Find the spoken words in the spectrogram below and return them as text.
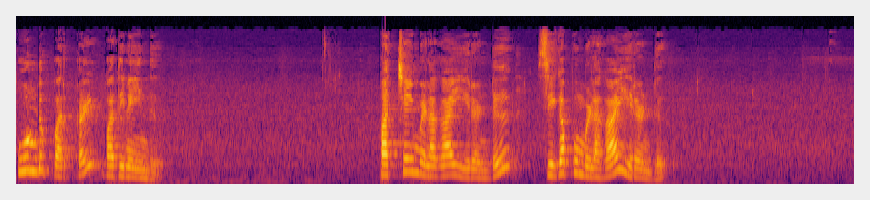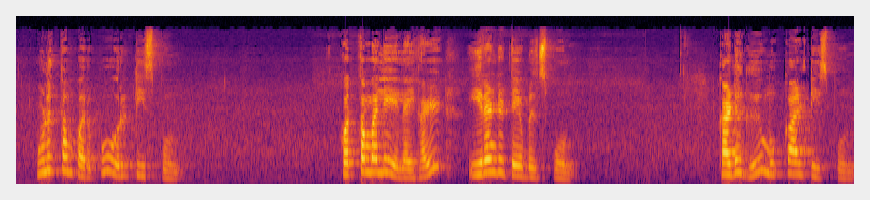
பூண்டு பற்கள் பதினைந்து. பச்சை மிளகாய் இரண்டு சிகப்பு மிளகாய் இரண்டு. உளுத்தம் பருப்பு ஒரு டீஸ்பூன். கொத்தமல்லி இலைகள் இரண்டு டேபிள் ஸ்பூன். கடுகு முக்கால் டீஸ்பூன்.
